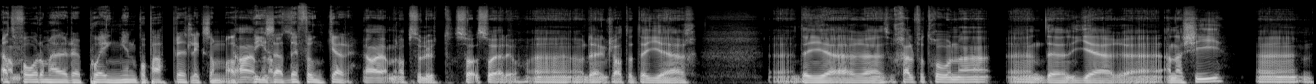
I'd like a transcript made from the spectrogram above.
att ja, få de här poängen på pappret, liksom, att ja, ja, visa att det funkar. Ja, ja men absolut. Så, så är det ju. Uh, det är klart att det ger, uh, det ger uh, självförtroende, det ger energi Ehm,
